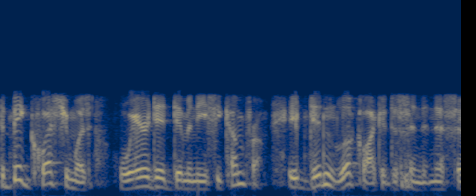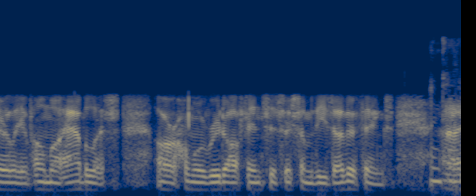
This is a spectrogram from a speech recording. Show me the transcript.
the big question was where did Dmanisi come from? It didn't look like a descendant necessarily of Homo habilis or Homo rudolfensis or some of these other things. And, uh,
